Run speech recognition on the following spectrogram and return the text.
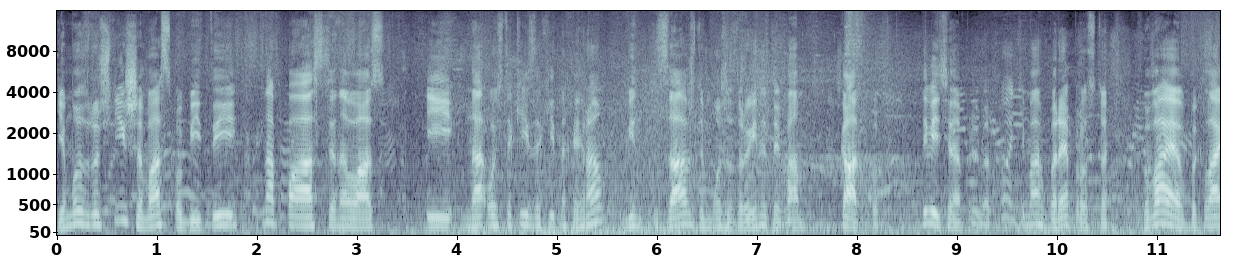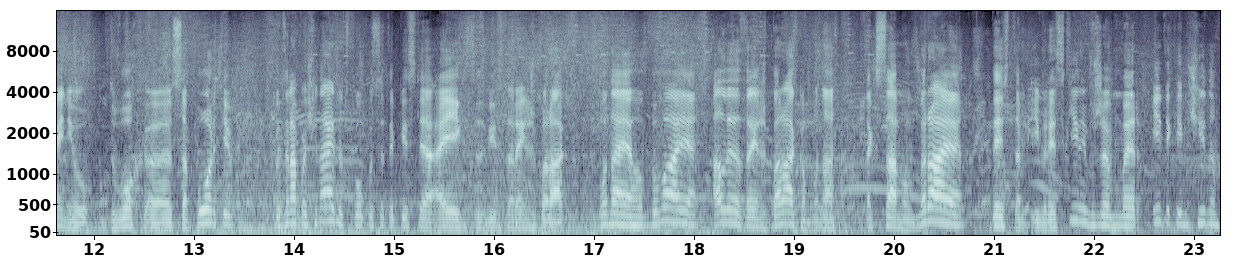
йому зручніше вас обійти, напасти на вас. І на ось такий захід на хайграунд він завжди може зруїнити вам катку. Дивіться, наприклад, ну антимаг бере просто, буває в беклайні у двох е, саппортів. Гра починає тут фокусити після це, звісно, рейндж барак. Вона його вбиває, але з рейндж бараком вона так само вмирає, десь там і в рескін вже вмер, і таким чином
